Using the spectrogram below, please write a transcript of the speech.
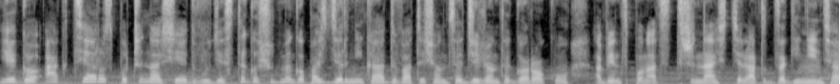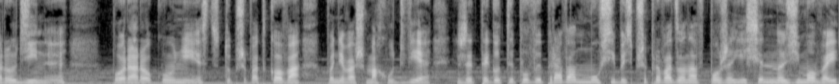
Jego akcja rozpoczyna się 27 października 2009 roku, a więc ponad 13 lat od zaginięcia rodziny. Pora roku nie jest tu przypadkowa, ponieważ Mahut wie, że tego typu wyprawa musi być przeprowadzona w porze jesienno-zimowej,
